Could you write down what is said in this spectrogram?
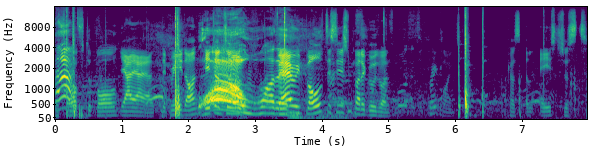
Off the ball. Yeah, yeah, yeah. They bring it on. Hit Oh, onto what a very bold decision, but a good one. Point. Because L- Ace just.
